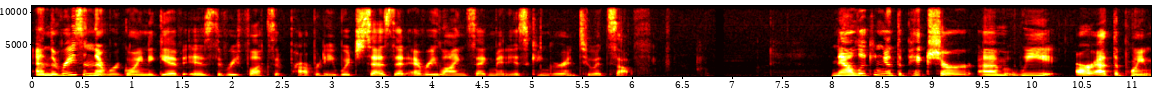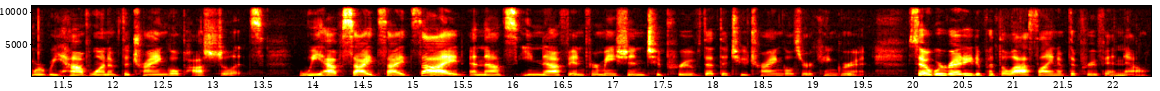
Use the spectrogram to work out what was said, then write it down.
And the reason that we're going to give is the reflexive property, which says that every line segment is congruent to itself. Now looking at the picture, um, we are at the point where we have one of the triangle postulates. We have side, side, side, and that's enough information to prove that the two triangles are congruent. So we're ready to put the last line of the proof in now.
